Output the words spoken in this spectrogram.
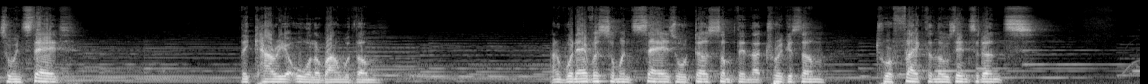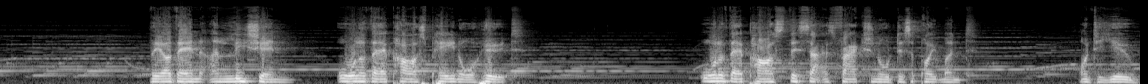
So instead, they carry it all around with them. And whenever someone says or does something that triggers them to reflect on those incidents, they are then unleashing all of their past pain or hurt, all of their past dissatisfaction or disappointment onto you.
